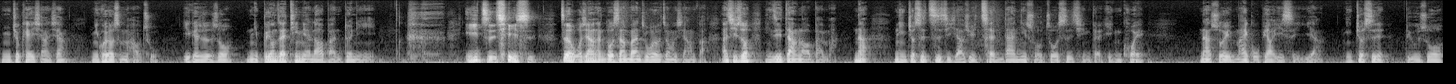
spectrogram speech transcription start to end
你就可以想象你会有什么好处。一个就是说，你不用再听你的老板对你 颐指气使，这我相信很多上班族会有这种想法。那其实说你自己当老板嘛，那你就是自己要去承担你所做事情的盈亏。那所以买股票意思一样，你就是比如说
